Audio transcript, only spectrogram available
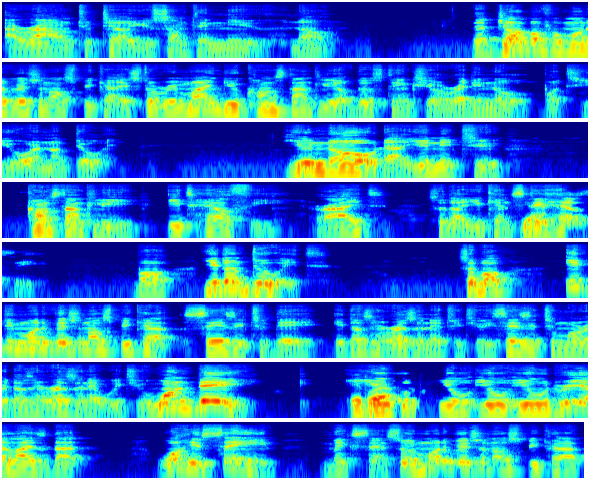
around to tell you something new. No, the job of a motivational speaker is to remind you constantly of those things you already know, but you are not doing. You know that you need to constantly eat healthy, right? So that you can stay yes. healthy, but you don't do it. So, but if the motivational speaker says it today, it doesn't resonate with you. He says it tomorrow, it doesn't resonate with you. One day, it you, would, you you you would realize that what he's saying makes sense. So a motivational speaker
